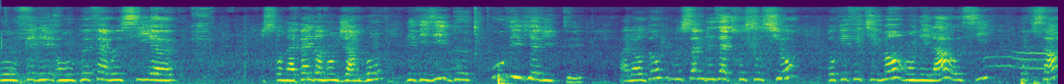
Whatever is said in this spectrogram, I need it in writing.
on, peut faire aussi euh, ce qu'on appelle dans notre jargon des visites de convivialité. Alors donc nous sommes des êtres sociaux, donc effectivement on est là aussi pour ça.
